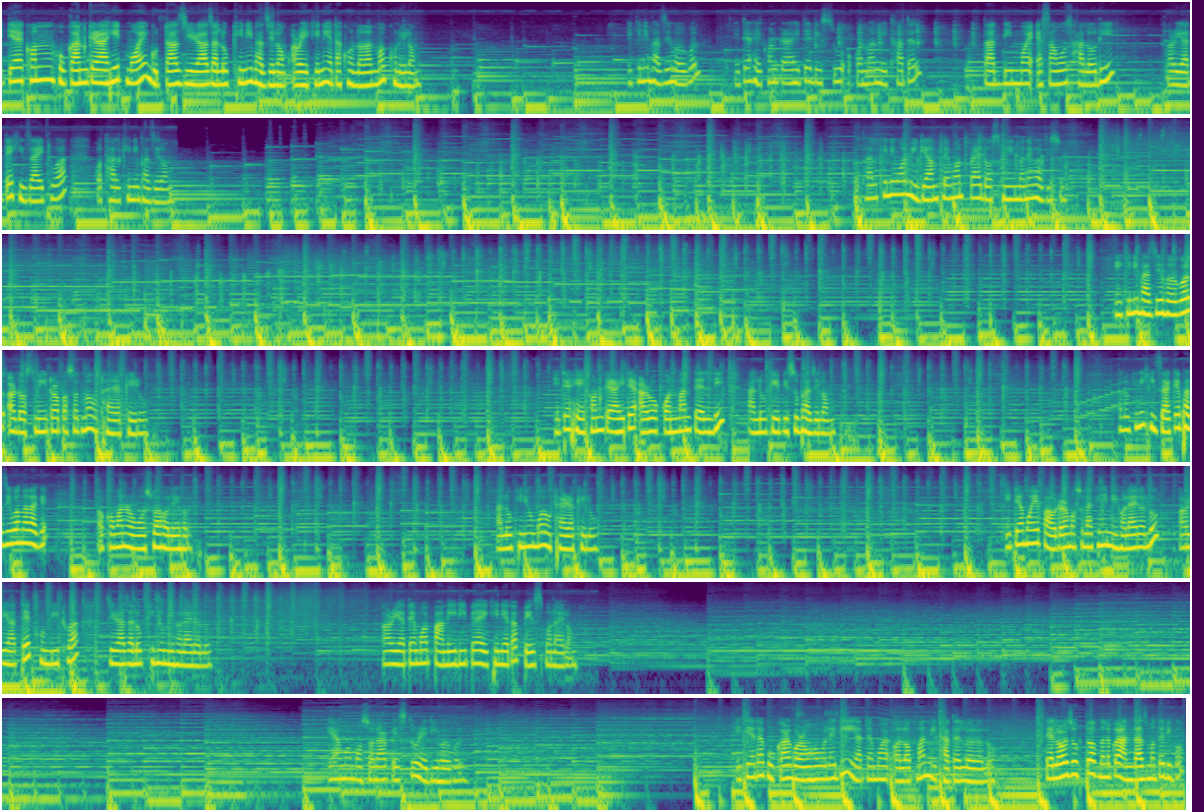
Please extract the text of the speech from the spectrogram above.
এতিয়া এখন শুকান কেৰাহীত মই গোটা জিৰা জালুকখিনি ভাজি ল'ম আৰু এইখিনি এটা খুন্দনাত মই খুন্দি ল'ম। এইখিনি ভাজি হৈ গ'ল। এতিয়া সেইখন কেৰাহীতে দিছোঁ অকণমান মিঠাতেল তাত দিম মই এচামুচ হালধি আৰু ইয়াতে সিজাই থোৱা কঁঠালখিনি ভাজি ল'ম। কঁঠালখিনি মই মিডিয়াম ফ্লেমত প্ৰায় দহ মিনিটমানে ভাজিছোঁ। এইখিনি ভাজি হৈ গ'ল আৰু দহ মিনিটৰ পাছত মই উঠাই ৰাখিলোঁ। এতিয়া সেইখন কেৰাহীতে আৰু অকণমান তেল দি আলু কেইপিচো ভাজি ল'ম। আলুখিনি সিজাকৈ ভাজিব নালাগে। অকণমান ৰঙচুৱা হ'লেই হ'ল। আলুখিনিও মই উঠাই ৰাখিলোঁ। এতিয়া মই এই পাউডাৰ মছলাখিনি মিহলাই ল'লোঁ আৰু ইয়াতে খুন্দি থোৱা জিৰা জালুকখিনিও মিহলাই ল'লোঁ। আৰু ইয়াতে মই পানী দি পেলাই এইখিনি এটা পেষ্ট বনাই ল'ম। এয়া মোৰ মছলাৰ পেষ্টটো ৰেডি হৈ গ'ল। এতিয়া এটা কুকাৰ গৰম হ'বলৈ দি ইয়াতে মই অলপমান মিঠাতেল লৈ ল'লোঁ। তেলৰ জোখটো আপোনালোকৰ আন্দাজমতে দিব।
